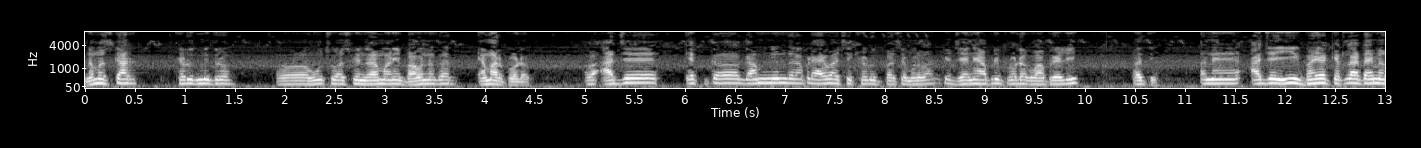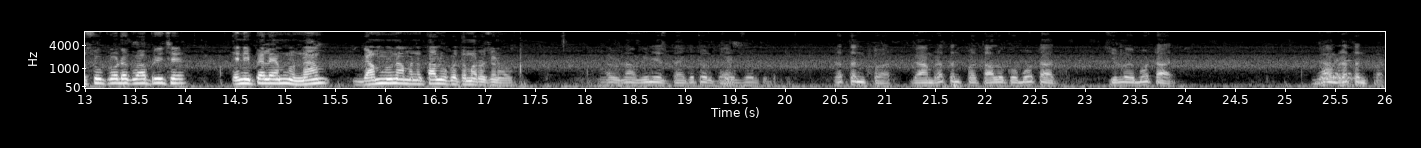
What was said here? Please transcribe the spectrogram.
નમસ્કાર ખેડૂત મિત્રો. હું છું અશ્વિન રામાણી ભાવનગર એમઆર પ્રોડક્ટ હવે આજે એક ગામની અંદર આપણે આવ્યા છીએ ખેડૂત પાસે મળવા કે જેને આપણી પ્રોડક્ટ વાપરેલી હતી. અને આજે એ ભાઈએ કેટલા ટાઈમે શું પ્રોડક્ટ વાપરી છે? એની પહેલાં એમનું નામ ગામનું નામ અને તાલુકો તમારો જણાવો. મારું નામ વિનેશભાઈ ગટોરભાઈ રતનપર ગામ રતનપર તાલુકો બોટાદ જિલ્લો બોટાદ. ગામ રતનપર.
